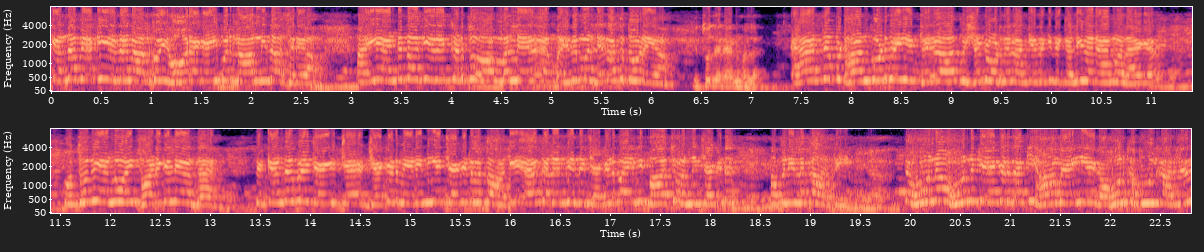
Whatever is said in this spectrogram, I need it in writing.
ਕਹਿੰਦਾ ਪਿਆ ਕਿ ਇਹਦੇ ਨਾਲ ਕੋਈ ਹੋਰ ਹੈਗਾ ਹੀ ਪਰ ਨਾਮ ਨਹੀਂ ਦੱਸ ਰਿਹਾ। ਅਸੀਂ ਐਂਡ ਤੱਕ ਇਹਦੇ ਕੜਤੋ ਮੱਲੇ ਇਹਦੇ ਮੱਲੇ ਤੱਕ ਦੌੜੇ ਆ। ਕਿੱਥੋਂ ਦੇ ਰਹਿਣ ਵਾਲਾ? ਹੈ? ਐਂ ਤੇ ਪਠਾਨਕੋਟ ਦੇ ਹੀ ਇੱਥੇ ਦਾ ਮਿਸ਼ਨ ਰੋਡ ਦੇ ਲਾਗੇ ਤੇ ਕਿਤੇ ਗਲੀ ਦਾ ਰਹਿਣ ਵਾਲਾ ਹੈਗਾ। ਉੱਥੋਂ ਦੀ ਇਹਨੂੰ ਅਸੀਂ ਫੜ ਕੇ ਲਿਆਂਦਾ ਹੈ। ਤੇ ਕਹਿੰਦਾ ਵੀ ਜੈ- ਜੈ- ਜੈਕਟ ਮੇਰੀ ਨਹੀਂ ਹੈ ਜੈਕਟ ਲਗਾ ਕੇ ਇਹ ਕਲਰ ਦੀ ਇਹਨੇ ਜੈਕਟ ਪਾਈ ਦੀ ਬਾਅਦ ਚ ਉਹਨੇ ਜੈਕਟ ਆਪਣੀ ਲਗਾਤੀ ਤੇ ਹੁਣ ਹੁਣ ਕੀ ਕਰਦਾ ਕਿ ਹਾਂ ਮੈਂ ਹੀ ਹੈਗਾ ਹੁਣ ਕਬੂਲ ਕਰ ਲਿਆ ਇਹਨੇ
